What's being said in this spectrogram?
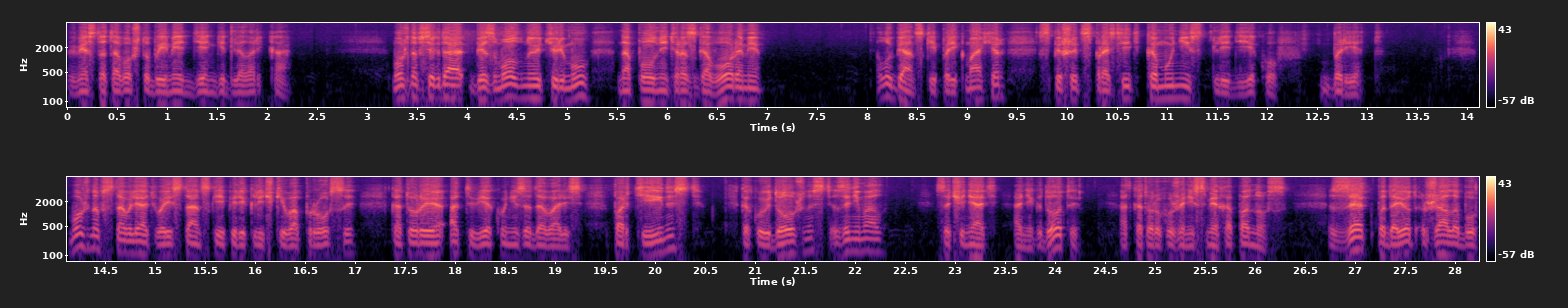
вместо того, чтобы иметь деньги для ларька. Можно всегда безмолвную тюрьму наполнить разговорами. Лубянский парикмахер спешит спросить, коммунист ли Дьяков. Бред. Можно вставлять в арестантские переклички вопросы, которые от веку не задавались. Партийность, какую должность занимал, сочинять анекдоты, от которых уже не смех, а понос, Зэк подает жалобу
